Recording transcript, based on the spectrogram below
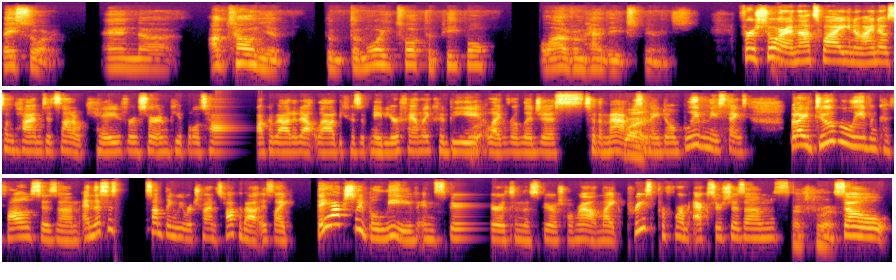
They saw it. And uh, I'm telling you, the, the more you talk to people, a lot of them had the experience. For sure. And that's why, you know, I know sometimes it's not okay for certain people to talk about it out loud because maybe your family could be Right. like religious to the max Right. and they don't believe in these things. But I do believe in Catholicism. And this is something we were trying to talk about is like they actually believe in spirits in the spiritual realm. Like priests perform exorcisms. That's correct. So,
